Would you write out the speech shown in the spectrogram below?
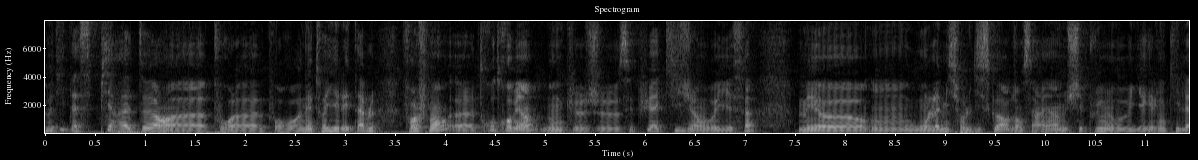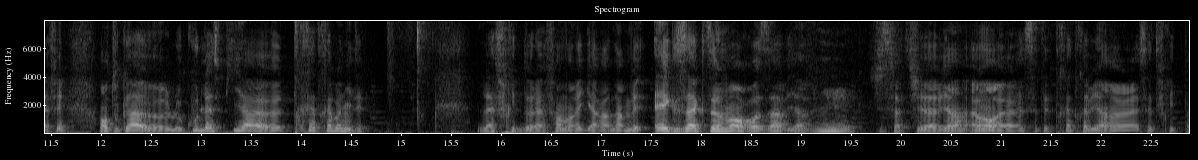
petit aspirateur pour, pour nettoyer les tables. Franchement, euh, trop trop bien. Donc euh, je sais plus à qui j'ai envoyé ça, mais euh, on, l'a mis sur le Discord, j'en sais rien, mais je sais plus, il y a quelqu'un qui l'a fait. En tout cas, le coup de l'aspi là, très très bonne idée. La frite de la fin dans les garadins. Mais exactement, Rosa, bienvenue. J'espère que tu vas bien. Ah bon, c'était très très bien cette frite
